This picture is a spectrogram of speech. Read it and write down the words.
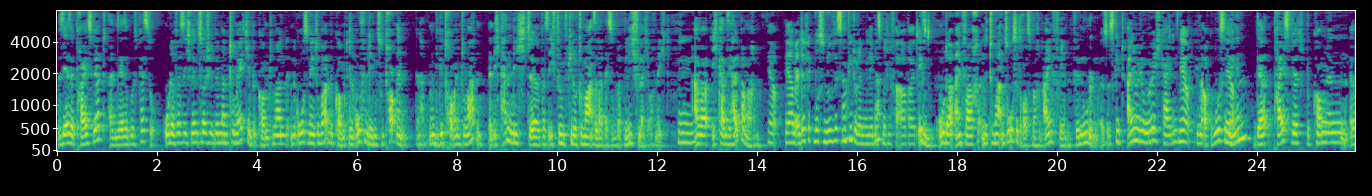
sehr, sehr preiswert ein sehr, sehr gutes Pesto. Oder was ich, wenn zum Beispiel, wenn man Tomätchen bekommt, wenn man eine große Menge Tomaten bekommt, den Ofen legen zum Trocknen, dann hat man die getrockneten Tomaten. Denn ich kann nicht, äh, was ich, fünf Kilo Tomatensalat essen, oder will ich vielleicht auch nicht. Aber ich kann sie haltbar machen. Ja. Ja, im Endeffekt musst du nur wissen, wie du deine Lebensmittel verarbeitest. Eben. Oder einfach eine Tomatensoße draus machen, einfrieren für Nudeln. Also es gibt eine Million Möglichkeiten, Ja. wie man auch große Ja. Mengen der preiswert bekommenen äh,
